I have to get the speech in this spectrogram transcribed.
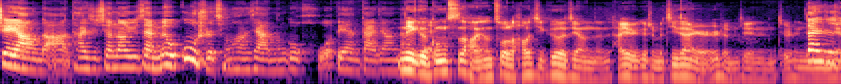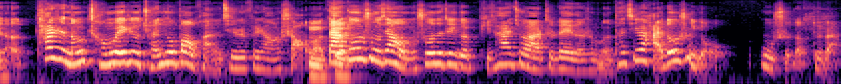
这样的啊，它是相当于在没有故事的情况下能够火遍大江南北。那个公司好像做了好几个这样的，还有一个什么鸡蛋人儿什么这，就是。但是它是能成为这个全球爆款的，其实非常少了。大多数像我们说的这个皮卡丘啊之类的什么的，它其实还都是有故事的，对吧？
